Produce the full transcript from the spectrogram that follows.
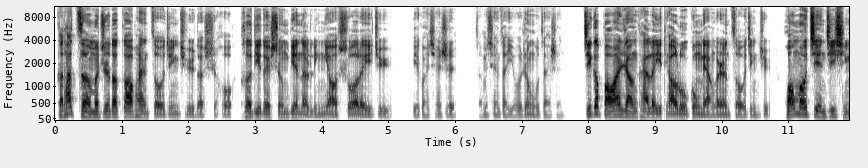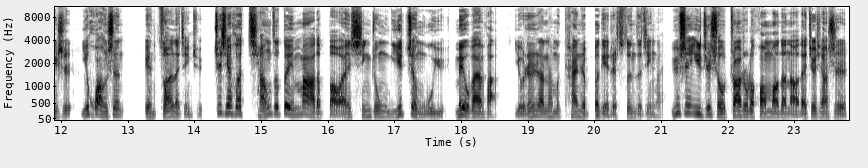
可他怎么知道高盼走进去的时候，特地对身边的林耀说了一句：“别管闲事，咱们现在有任务在身。”几个保安让开了一条路，供两个人走进去。黄毛见机行事，一晃身。便钻了进去。之前和强子对骂的保安心中一阵无语，没有办法，有人让他们看着，不给这孙子进来。于是，一只手抓住了黄毛的脑袋，就像是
